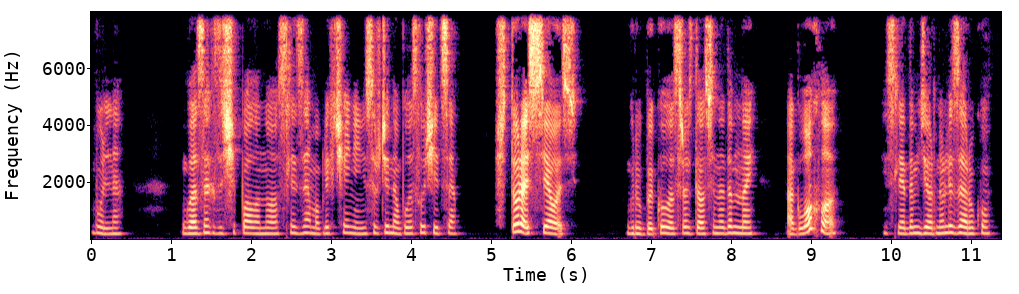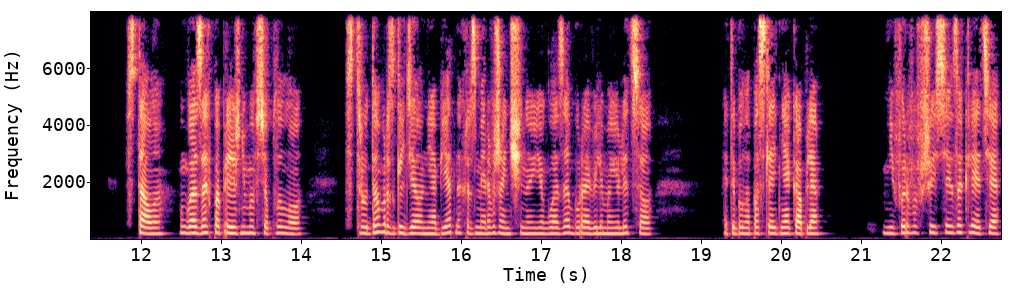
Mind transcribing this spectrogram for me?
Больно. В глазах защипала, но слезам облегчения не суждено было случиться. «Что расселась?» Грубый голос раздался надо мной. «Оглохла?» И следом дернули за руку. Встала. В глазах по-прежнему все плыло. С трудом разглядела необъятных размеров женщину, ее глаза буравили мое лицо. Это была последняя капля. Не вырвавшееся заклятие,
